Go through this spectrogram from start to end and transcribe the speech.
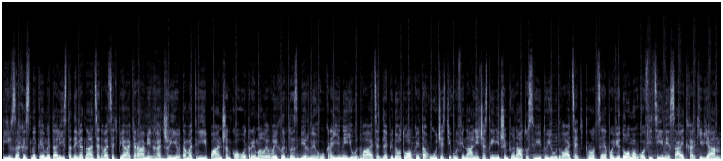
Півзахисники металіста 1925 Рамік Гаджиєв та Матвій Панченко отримали виклик до збірної України Ю-20 для підготовки та участі у фінальній частині чемпіонату світу Ю-20. Про це повідомив офіційний сайт харків'ян.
